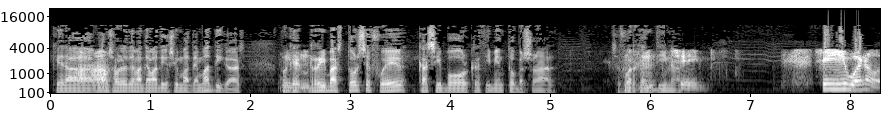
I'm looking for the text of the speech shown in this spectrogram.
que era, vamos a hablar de matemáticos y matemáticas. Porque Rey Bastor se fue casi por crecimiento personal. Se fue a Argentina. Sí. Sí, bueno,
